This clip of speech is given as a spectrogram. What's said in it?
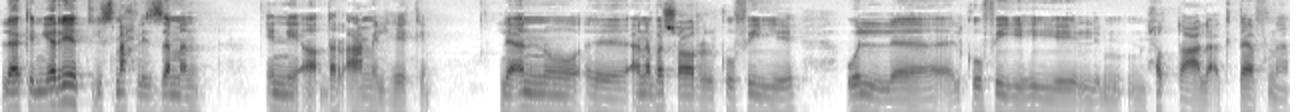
لكن يا ريت يسمح لي الزمن إني أقدر أعمل هيك. لأنه آه، أنا بشعر الكوفية والكوفيه هي اللي بنحطها على أكتافنا.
